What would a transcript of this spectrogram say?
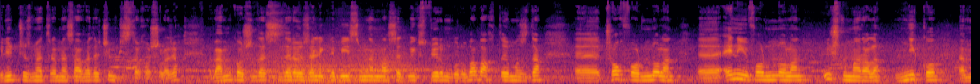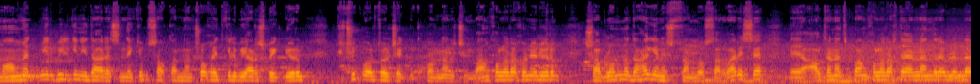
1300 metre mesafede Çin pistte koşulacak. Ben bu koşuda sizlere özellikle bir isimden bahsetmek istiyorum. Gruba baktığımızda e, çok formda olan, e, en iyi formda olan 3 numaralı Niko ve Muhammed Mir idaresindeki bu safkandan çok etkili bir yarış bekliyorum. Küçük orta ölçekli kuponlar için bank olarak öneriyorum. Şablonunu daha geniş tutan dostlar var ise e, alternatif bank olarak değerlendirebilirler.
